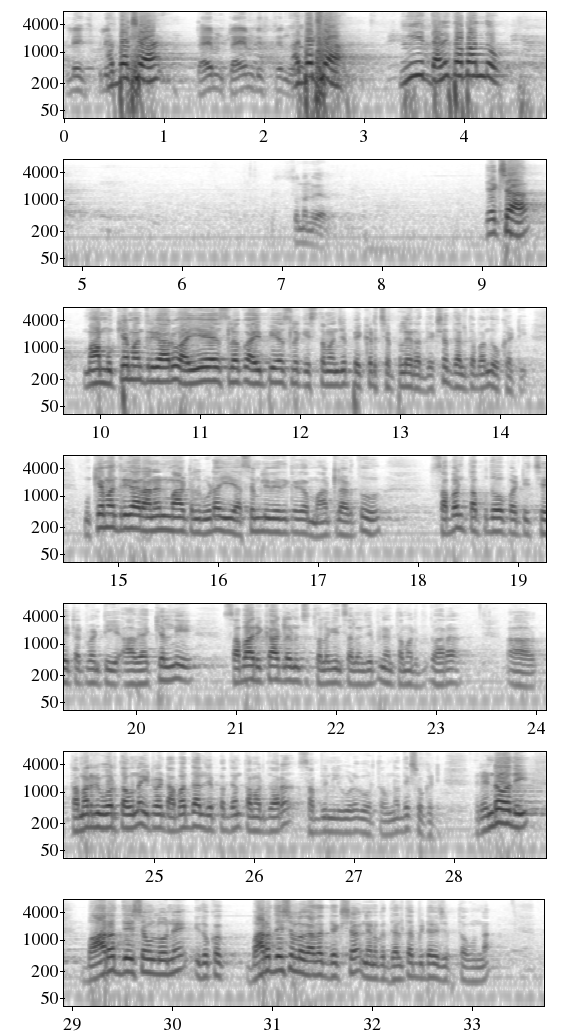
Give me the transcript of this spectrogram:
ప్లీజ్ ప్లీజ్ అధ్యక్ష. టైం టైం డిస్టెన్స్ అధ్యక్ష ఈ దళిత బంధు. సుమన్ గారు. అధ్యక్ష మా ముఖ్యమంత్రి గారు ఐఏఎస్లకు ఐపీఎస్లకు ఇస్తామని చెప్పి ఎక్కడ చెప్పలేరు అధ్యక్ష దళిత బంధు ఒకటి. ముఖ్యమంత్రి గారు అనని మాటలు కూడా ఈ అసెంబ్లీ వేదికగా మాట్లాడుతూ సభను తప్పుదోవ పట్టించేటటువంటి ఆ వ్యాఖ్యల్ని సభా రికార్డుల నుంచి తొలగించాలని చెప్పి నేను తమరి ద్వారా తమరిని కోరుతా ఉన్నా. ఇటువంటి అబద్ధాలు చెప్పొద్దని తమరి ద్వారా సభ్యుని కూడా కోరుతా ఉన్నా. అధ్యక్ష ఒకటి. రెండవది భారతదేశంలోనే ఇది ఒక భారతదేశంలో కాదు అధ్యక్ష నేను ఒక దళిత బిడ్డగా చెప్తా ఉన్నా.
